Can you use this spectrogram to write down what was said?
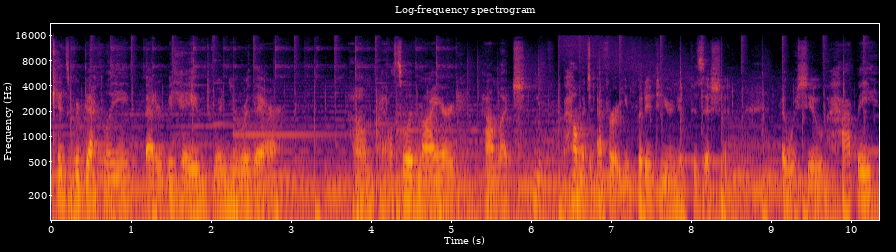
Kids were definitely better behaved when you were there. Um, I also admired how much you, how much effort you put into your new position. I wish you happy,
